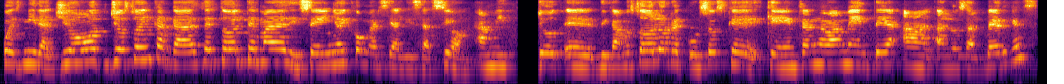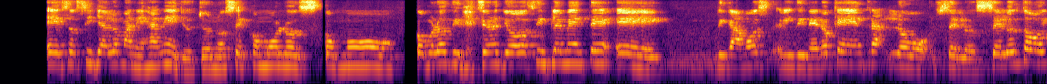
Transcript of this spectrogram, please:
Pues mira, yo, yo estoy encargada de todo el tema de diseño y comercialización. A mí, yo, eh, digamos, todos los recursos que, que entran nuevamente a, a los albergues, eso sí ya lo manejan ellos. Yo no sé cómo los, cómo, cómo los direccionan. Yo simplemente, eh, digamos, el dinero que entra lo, se, los, se los doy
